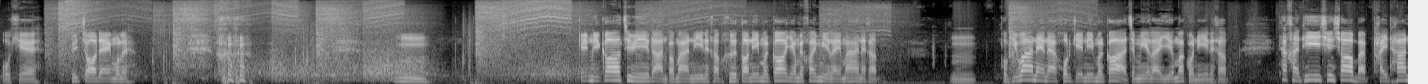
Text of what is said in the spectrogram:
โอเคเฮ้ยจอแดงหมดเลย อืมเกมนี้ก็จะมีด่านประมาณนี้นะครับ คือตอนนี้มันก็ยังไม่ค่อยมีอะไรมากนะครับ อืมผมคิดว่าในอนาคตเกมนี้มันก็อาจจะมีอะไรเยอะมากกว่านี้นะครับ ถ้าใครที่ชื่นชอบแบบไททัน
